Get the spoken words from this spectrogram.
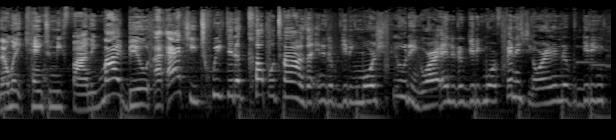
Now, when it came to me finding my build, I actually tweaked it a couple times. I ended up getting more shooting, or I ended up getting more finishing, or I ended up getting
